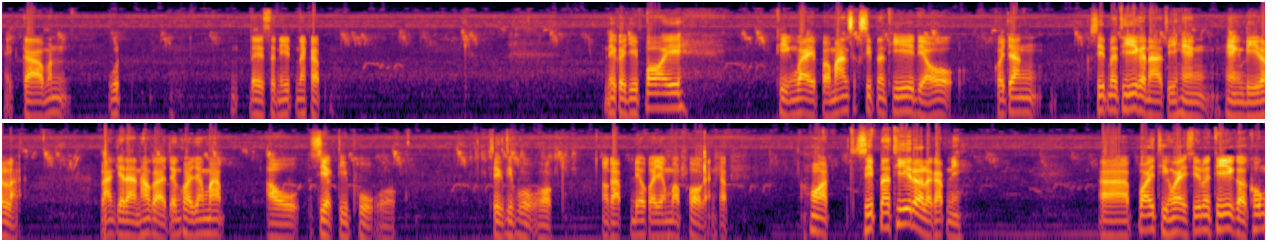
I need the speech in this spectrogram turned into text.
ให้กาวมันอุดได้สนิทนะครับนี่ก็จะปล่อยทิ้งไว้ประมาณสักสินาที เดี๋ยวก็จังสิบนาทีก็น่าจะแห้งแห้งดีแล้วล่ะ หลังจากนั้นเขาก็จังคอยจังมา เอาเสียกที่ผูกออก เสียกที่ผูกออกนะครับ เดี๋ยวก็ยังมาพอกันครับหอดสิบนาทีแล้วล่ะครับนี่ปล่อยทิ้งไว้สิบนาทีก็คง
